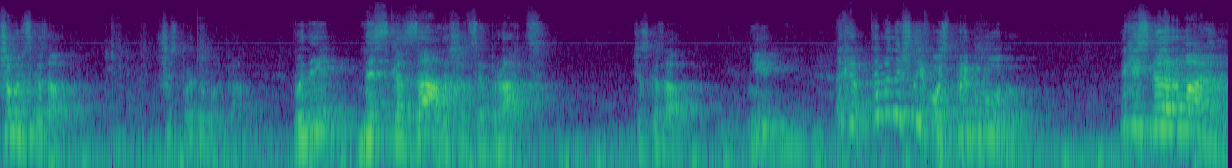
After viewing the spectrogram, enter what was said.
Що вони сказали? Щось придумали, правда? Вони не сказали, що це брат. Чи сказали? Ні. Та ми знайшли якогось приблуду. Якийсь ненормальний.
